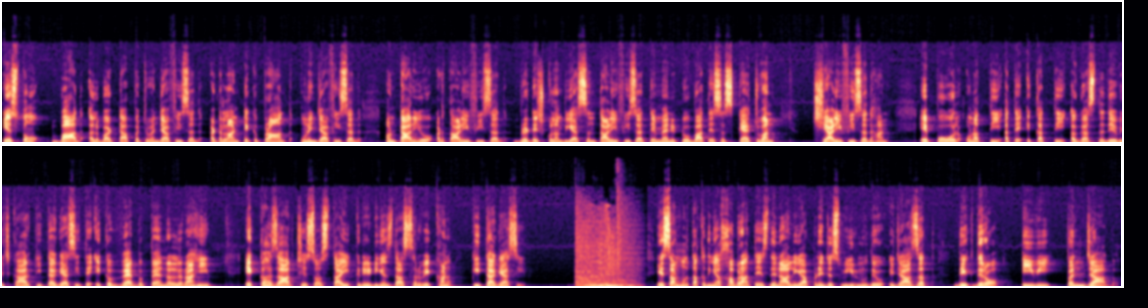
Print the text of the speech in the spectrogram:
ਇਸ ਤੋਂ ਬਾਅਦ ਅਲਬਰਟਾ 55% ਅਟਲਾਂਟਿਕ ਪ੍ਰਾਂਤ 49% ਓਨਟਾਰੀਓ 48% ਬ੍ਰਿਟਿਸ਼ ਕੋਲੰਬੀਆ 47% ਤੇ ਮੈਨੀਟੋਬਾ ਤੇ ਸਸਕੈਚੁਅਨ 46% ਹਨ। ਇਹ ਪੋਲ 29 ਅਤੇ 31 ਅਗਸਤ ਦੇ ਵਿਚਕਾਰ ਕੀਤਾ ਗਿਆ ਸੀ ਤੇ ਇੱਕ ਵੈਬ ਪੈਨਲ ਰਾਹੀਂ 1627 ਕੈਨੇਡੀਅਨਸ ਦਾ ਸਰਵੇਖਣ ਕੀਤਾ ਗਿਆ ਸੀ। ਇਹ ਸਨ ਹੁਣ ਤੱਕ ਦੀਆਂ ਖਬਰਾਂ ਤੇ ਇਸ ਦੇ ਨਾਲ ਹੀ ਆਪਣੇ ਜਸਵੀਰ ਨੂੰ ਦਿਓ ਇਜਾਜ਼ਤ। ਦੇਖਦੇ ਰਹੋ ਟੀਵੀ ਪੰਜਾਬ।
